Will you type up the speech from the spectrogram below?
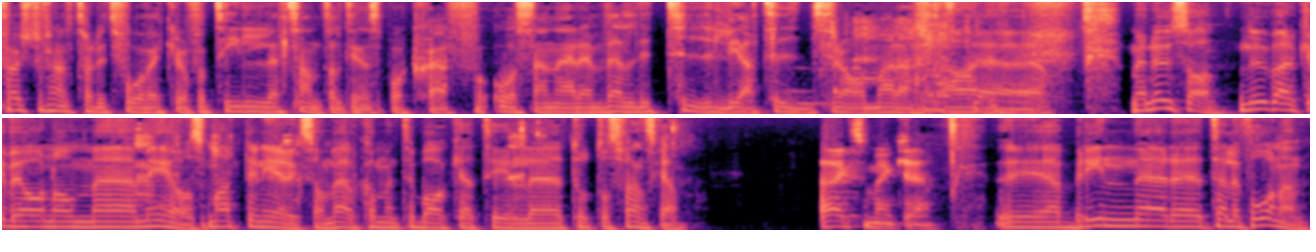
först och främst tar det två veckor att få till ett samtal till en sportchef och sen är det en väldigt tydliga tidsramar. Ja, ja, ja. Men nu så, nu verkar vi ha honom eh, med oss. Martin Eriksson, välkommen tillbaka till Toto-svenskan. Tack så mycket. Brinner telefonen?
